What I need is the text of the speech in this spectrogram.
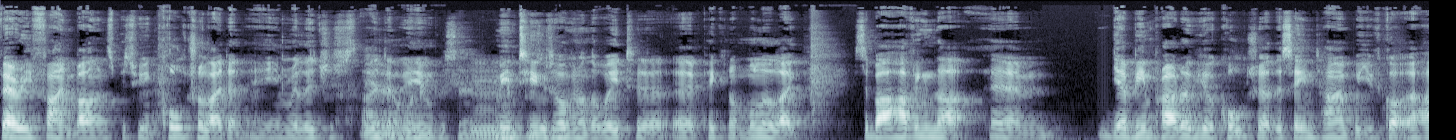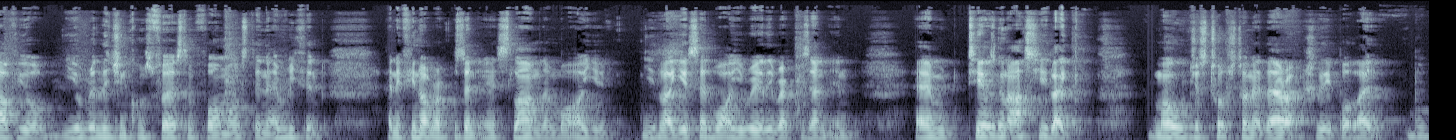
very fine balance between cultural identity and religious identity. percent. Mm. Me and T were talking on the way to uh, picking up Muller. Like it's about having that, um, yeah, being proud of your culture at the same time, but you've got to have your your religion comes first and foremost in everything. And if you're not representing Islam, then what are you? you like you said, what are you really representing? Um, T, I was going to ask you, like Mo just touched on it there actually, but like, do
